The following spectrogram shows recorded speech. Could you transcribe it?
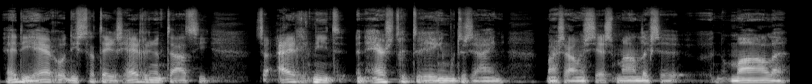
hè, die, her, die strategische heroriëntatie zou eigenlijk niet een herstructurering moeten zijn, maar zou een zesmaandelijkse normale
